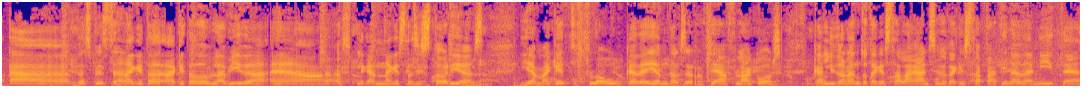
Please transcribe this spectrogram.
eh, després tenen aquesta, aquesta doble vida eh, explicant aquestes històries i amb aquest flow que dèiem dels RCA Flacos que li donen tota aquesta elegància, tota aquesta pàtina de nit. Eh?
